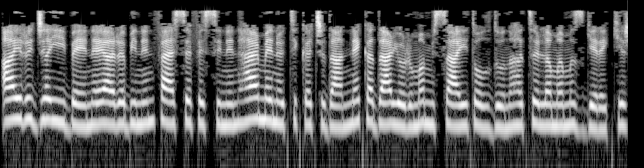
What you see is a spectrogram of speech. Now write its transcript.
Ayrıca İBN Arabi'nin felsefesinin hermenötik açıdan ne kadar yoruma müsait olduğunu hatırlamamız gerekir.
